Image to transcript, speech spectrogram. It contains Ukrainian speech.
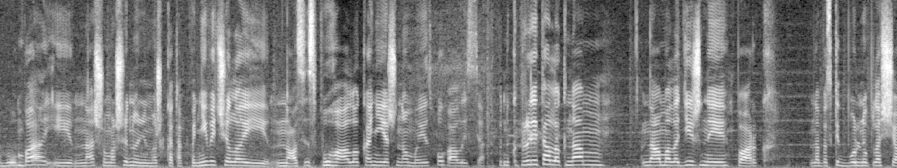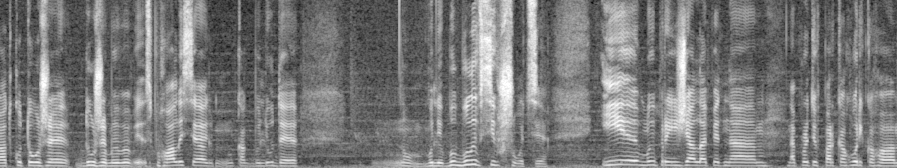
бомба і нашу машину немножко так понівечила, і нас іспугало, звісно, ми іспугалися. Прилітало к нам на молодіжний парк на баскетбольну площадку. Теж дуже ми спугалися, як би люди ну, були, були всі в шоці. І ми приїжджали опять на, напротив парка Горького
